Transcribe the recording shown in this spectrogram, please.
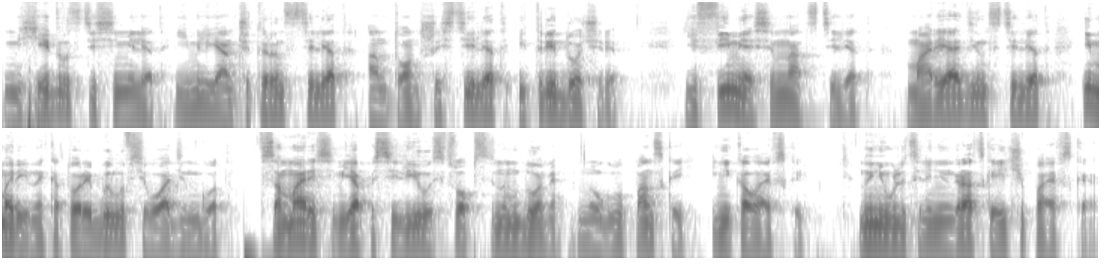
Михей 27 лет, Емельян 14 лет, Антон 6 лет и три дочери – Ефимия 17 лет, Мария 11 лет и Марина, которой было всего один год. В Самаре семья поселилась в собственном доме на углу Панской и Николаевской ныне улица Ленинградская и Чапаевская.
